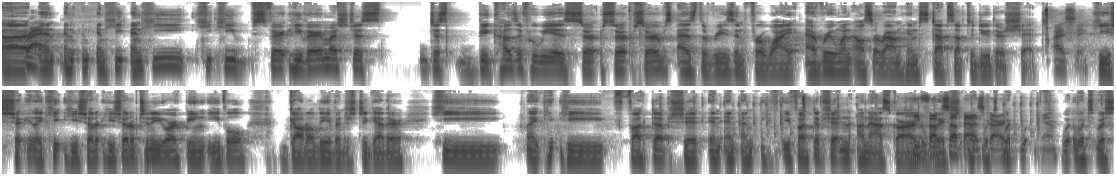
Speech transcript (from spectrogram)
Uh, Right. and, and and he and he he he very he very much just just because of who he is ser- ser- serves as the reason for why everyone else around him steps up to do their shit. I see. He sh- like he, he showed up, he showed up to New York being evil, got all the Avengers together. He like he, he fucked up shit and, and, and he fucked up shit in, on Asgard. He fucks up which, Asgard. Which, which, Yeah. which, which,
